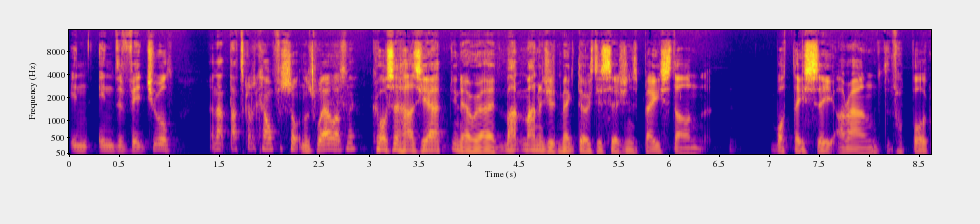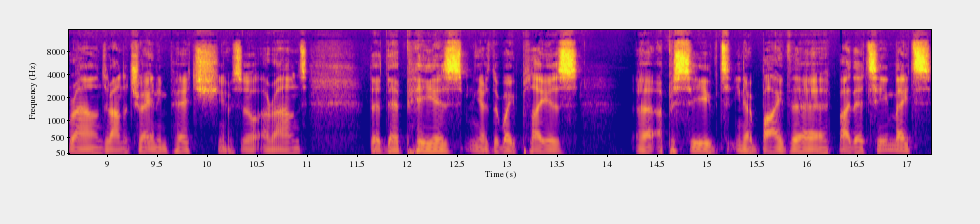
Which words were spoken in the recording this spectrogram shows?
in, individual. And that, that's got to count for something as well, hasn't it? Of course, it has. Yeah, you know, uh, ma- managers make those decisions based on what they see around the football ground, around the training pitch. You know, so around the, their peers. You know, the way players uh, are perceived. You know, by their by their teammates.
